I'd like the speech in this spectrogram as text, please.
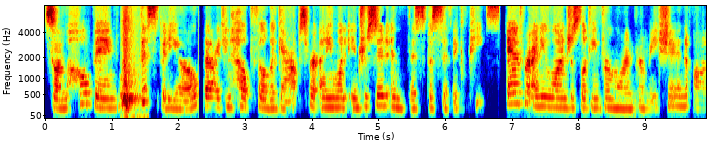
So I'm hoping with this video that I can help fill the gaps for anyone interested in this specific piece. And for anyone just looking for more information on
